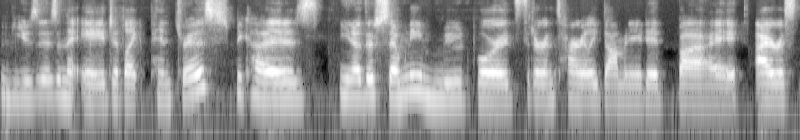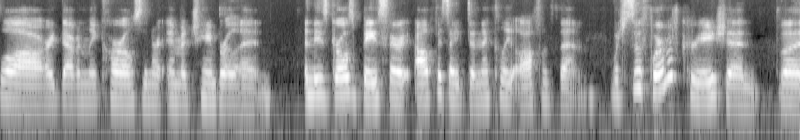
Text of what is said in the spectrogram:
muses in the age of like pinterest because you know there's so many mood boards that are entirely dominated by iris law or devon lee carlson or emma chamberlain and these girls base their outfits identically off of them which is a form of creation but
